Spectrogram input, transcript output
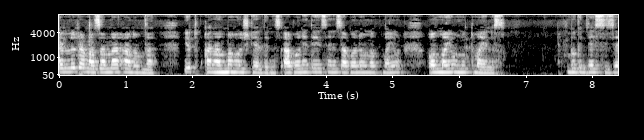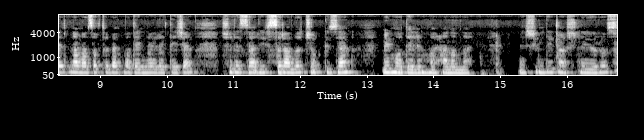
Hayırlı Ramazanlar hanımlar. YouTube kanalıma hoş geldiniz. Abone değilseniz abone unutmayı, olmayı unutmayınız. Bugün de size namazlık tülbent modelini öğreteceğim. Şöyle zarif sıralı çok güzel bir modelim var hanımlar. E, Şimdi başlıyoruz.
